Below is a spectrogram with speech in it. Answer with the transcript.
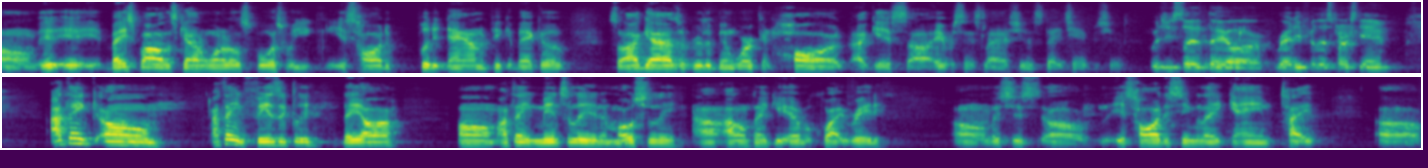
um, it, it, it, baseball is kind of one of those sports where you, it's hard to put it down and pick it back up. So our guys have really been working hard, I guess, uh, ever since last year's state championship. Would you say that they are ready for this first game? I think, um, I think physically they are. Um, I think mentally and emotionally, I, I, don't think you're ever quite ready. Um, it's just uh, it's hard to simulate game type, uh,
